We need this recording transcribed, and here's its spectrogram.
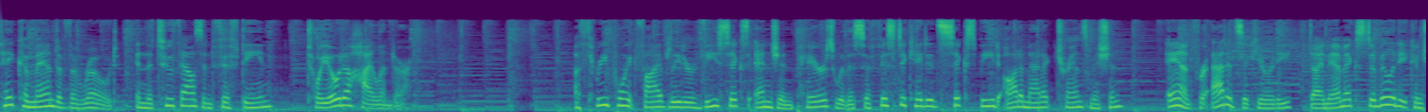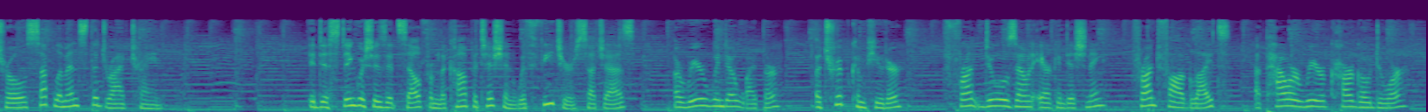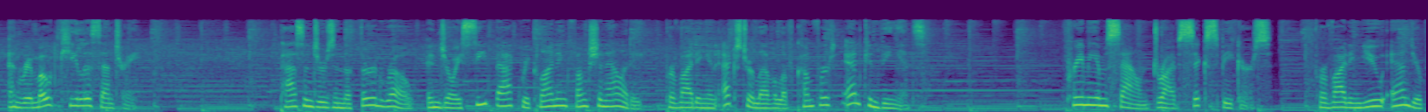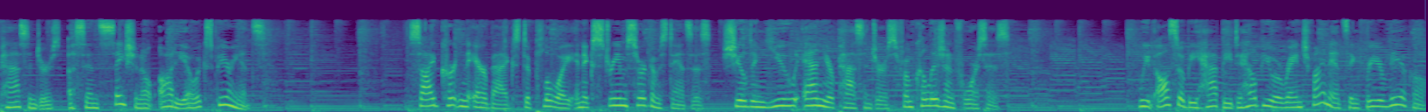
Take command of the road in the 2015 Toyota Highlander. A 3.5-liter V6 engine pairs with a sophisticated six-speed automatic transmission, and for added security, Dynamic Stability Control supplements the drivetrain. It distinguishes itself from the competition with features such as a rear window wiper, a trip computer, front dual zone air conditioning, front fog lights, a power rear cargo door, and remote keyless entry. Passengers in the third row enjoy seat back reclining functionality, providing an extra level of comfort and convenience. Premium sound drives six speakers, providing you and your passengers a sensational audio experience. Side curtain airbags deploy in extreme circumstances, shielding you and your passengers from collision forces. We'd also be happy to help you arrange financing for your vehicle.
